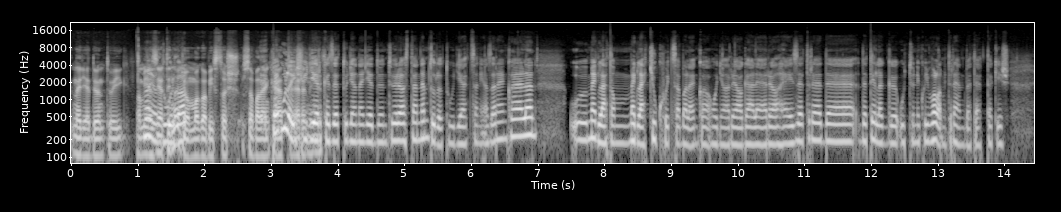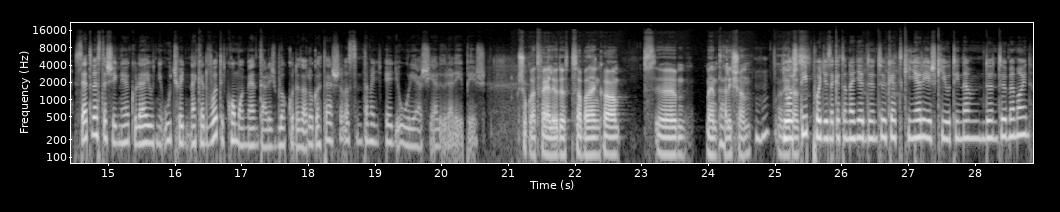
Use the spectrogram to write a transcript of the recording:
negyed döntőig, ami nagyon azért durva. egy nagyon magabiztos szabalenkát Pegula is így érkezett ugye a negyed döntőre, aztán nem tudott úgy játszani az Arenka ellen. Meglátom, meglátjuk, hogy Szabalenka hogyan reagál erre a helyzetre, de, de tényleg úgy tűnik, hogy valamit rendbe tettek, és szettveszteség nélkül eljutni úgy, hogy neked volt egy komoly mentális blokkod az adogatással, azt szerintem egy, egy óriási előrelépés. Sokat fejlődött Szabalenka mentálisan. Uh-huh. Gyors az... tipp, hogy ezeket a negyed döntőket kinyeri és kijut innen döntőbe majd?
